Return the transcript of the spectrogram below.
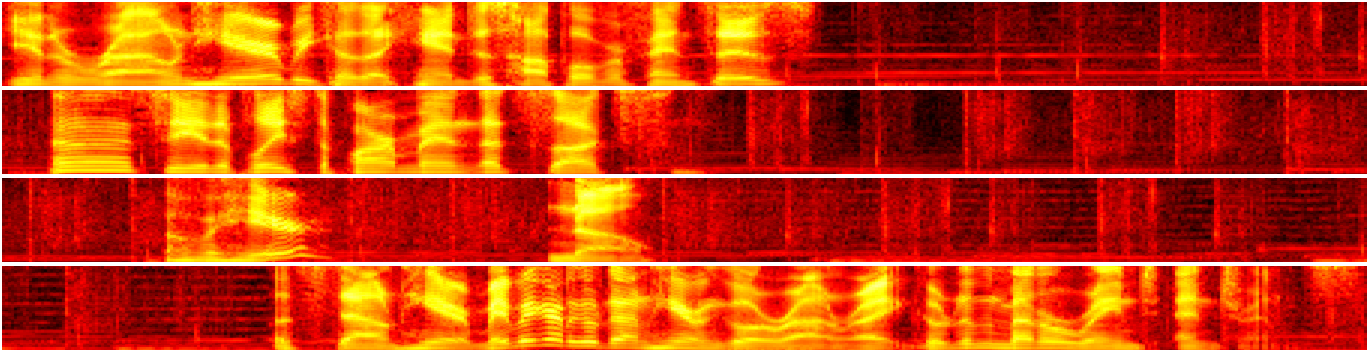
get around here because I can't just hop over fences. Uh, let's see, the police department, that sucks. Over here? No. Let's down here. Maybe I gotta go down here and go around, right? Go to the Meadow Range entrance.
